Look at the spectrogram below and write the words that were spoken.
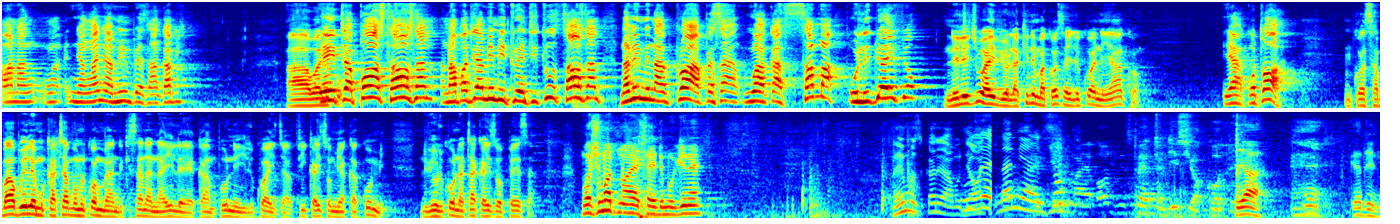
wananyang'anya mimi pesa ngapi? Ah, wali 84,000 anapatia mimi 22,000 na mimi natoa pesa mwaka saba. Ulijua hivyo? nilijua hivyo lakini makosa ilikuwa ni yako. Ya kutoa. Kwa sababu ile mkataba mlikuwa mmeandikisana na ile kampuni ilikuwa haijafika hizo miaka kumi. Ndivyo ulikuwa unataka hizo pesa. Mheshimiwa, tunaye shahidi mwingine. Na hii msikali hamjawahi. Respect to this your court. Yeah. Get in.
